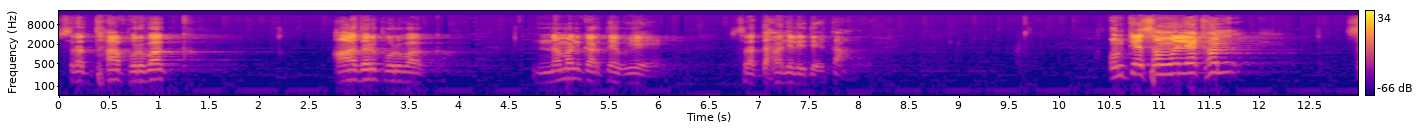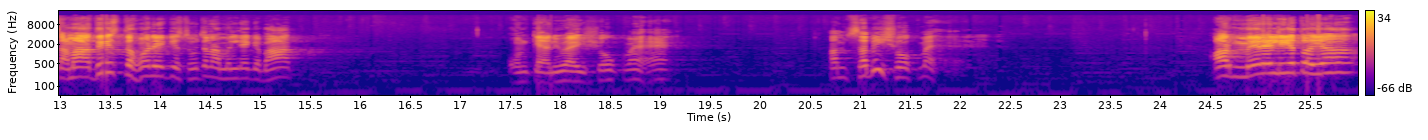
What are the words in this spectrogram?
श्रद्धा पूर्वक आदर पूर्वक नमन करते हुए श्रद्धांजलि देता हूँ। उनके संलेखन समाधिस्थ होने की सूचना मिलने के बाद उनके अनुयायी शोक में हैं। हम सभी शोक में हैं। और मेरे लिए तो यह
